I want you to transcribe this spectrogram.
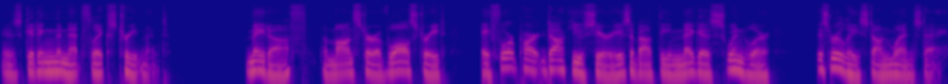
is getting the Netflix treatment. Madoff, the Monster of Wall Street, a four part docu-series about the mega swindler, is released on Wednesday.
